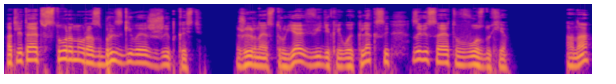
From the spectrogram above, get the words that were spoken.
отлетает в сторону, разбрызгивая жидкость. Жирная струя в виде кривой кляксы зависает в воздухе. Она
